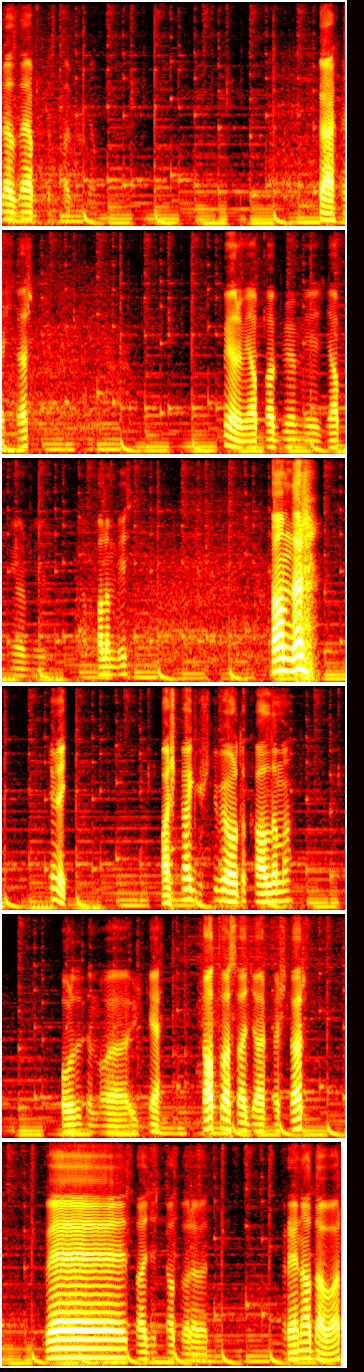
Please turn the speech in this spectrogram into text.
biraz da yapacağız tabii arkadaşlar. Bilmiyorum yapabiliyor muyuz yapmıyor muyuz? Yapalım biz. Tamamdır. Şimdi başka güçlü bir ordu kaldı mı? Ordu dedim ülke. Çat var sadece arkadaşlar. Ve sadece çat var evet. Grenada var.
